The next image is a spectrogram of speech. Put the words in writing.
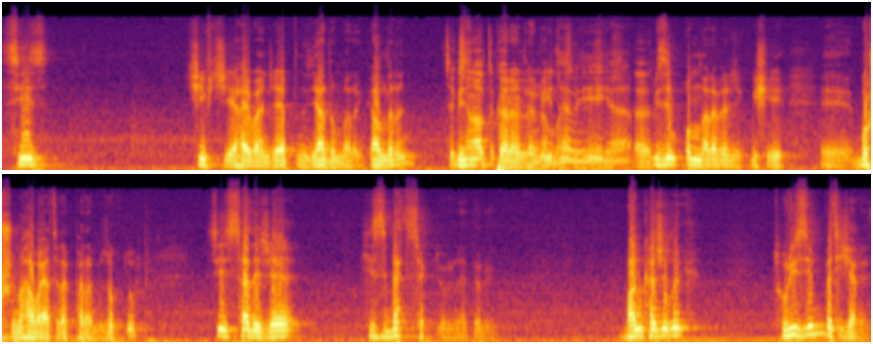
Siz çiftçiye, hayvancıya yaptığınız yardımları kaldırın. 86 kararlarından Tabii tabii ya. Evet. Bizim onlara verecek bir şey e, boşuna havaya atarak paramız yoktur. Siz sadece hizmet sektörüne dönün. Bankacılık, turizm ve ticaret.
